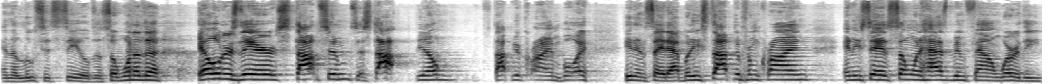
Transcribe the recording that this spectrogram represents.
and the loosed seals. And so one of the elders there stops him, says, Stop, you know, stop your crying, boy. He didn't say that, but he stopped him from crying and he said, Someone has been found worthy.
